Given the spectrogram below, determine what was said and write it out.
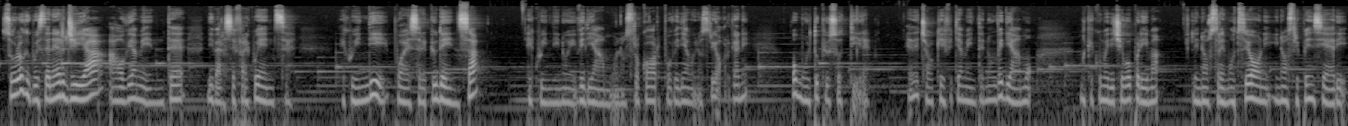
Solo che questa energia ha ovviamente diverse frequenze e quindi può essere più densa e quindi noi vediamo il nostro corpo, vediamo i nostri organi o molto più sottile. Ed è ciò che effettivamente non vediamo, ma che come dicevo prima, le nostre emozioni, i nostri pensieri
